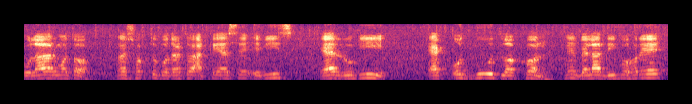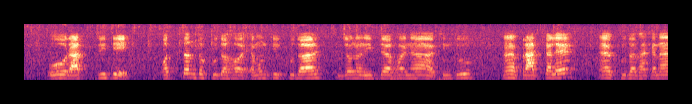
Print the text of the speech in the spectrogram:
গোলার মতো শক্ত পদার্থ আটকে আছে। এবিস, এর রোগী, এক অদ্ভুত লক্ষণ। বেলা দ্বিপ্রহরে ও রাত্রিতে অত্যন্ত ক্ষুধা হয়, এমনকি ক্ষুধার জন্য নিদ্রা হয় না। কিন্তু প্রাতকালে ক্ষুধা থাকে না।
